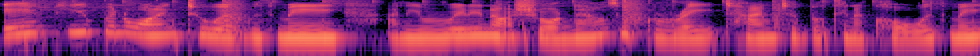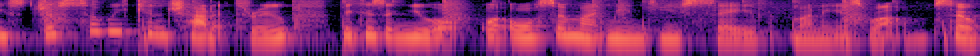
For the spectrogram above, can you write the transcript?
if you've been wanting to work with me and you're really not sure, now's a great time to book in a call with me just so we can chat it through because you also might mean you save money as well. So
